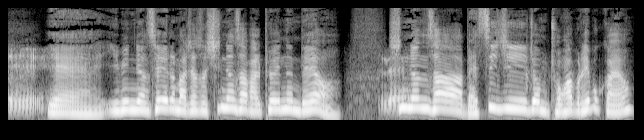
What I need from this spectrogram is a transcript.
예. 예, 이민년 새해를 맞아서 신년사 발표했는데요. 네. 신년사 메시지 좀 종합을 해볼까요?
